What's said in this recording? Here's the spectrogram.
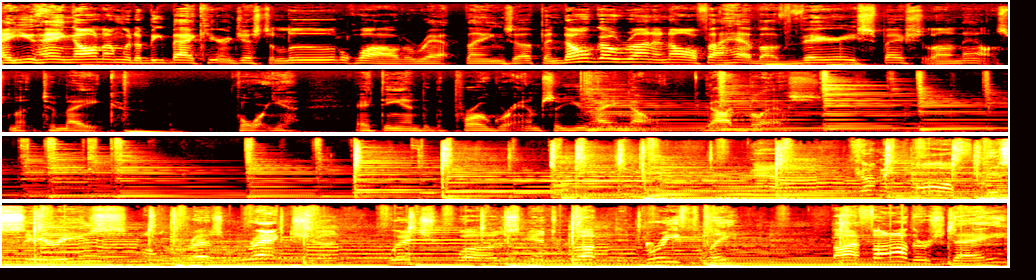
Hey, you hang on. I'm going to be back here in just a little while to wrap things up. And don't go running off. I have a very special announcement to make for you at the end of the program, so you hang on. God bless. Now, coming off this series on resurrection, which was interrupted briefly by Father's Day,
